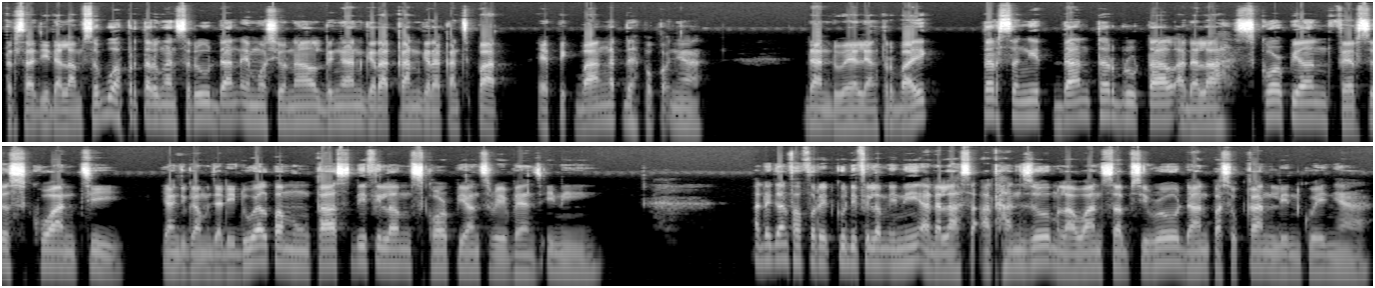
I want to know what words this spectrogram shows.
Tersaji dalam sebuah pertarungan seru dan emosional dengan gerakan-gerakan cepat. Epic banget deh pokoknya. Dan duel yang terbaik, tersengit dan terbrutal adalah Scorpion versus Quan Chi, yang juga menjadi duel pamungkas di film Scorpion's Revenge ini. Adegan favoritku di film ini adalah saat Hanzo melawan Sub-Zero dan pasukan Lin Kuei-nya.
